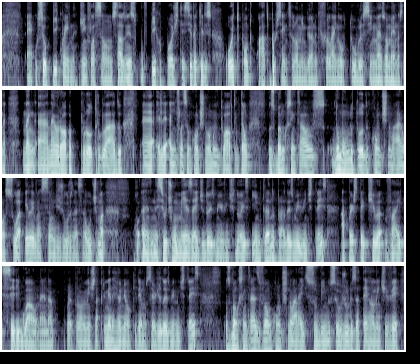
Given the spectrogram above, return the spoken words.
é, o seu pico ainda de inflação. Nos Estados Unidos, o pico pode ter sido aqueles 8,4%, se eu não me engano, que foi lá em outubro, assim, mais ou menos, né? Na, na Europa, por outro lado, é, ele, a inflação continua muito alta. Então, os bancos centrais no mundo todo continuaram a sua elevação de juros nessa última nesse último mês aí de 2022 e entrando para 2023 a perspectiva vai ser igual, né? Na, provavelmente na primeira reunião que iremos ser de 2023, os bancos centrais vão continuar aí subindo seus juros até realmente ver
